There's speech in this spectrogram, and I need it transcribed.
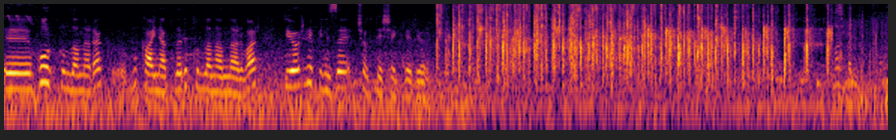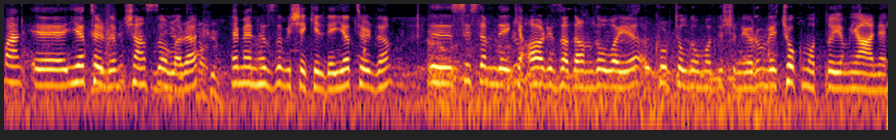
e, hor kullanarak bu kaynakları kullananlar var diyor. Hepinize çok teşekkür ediyorum. Ben e, yatırdım şanslı olarak. Hemen hızlı bir şekilde yatırdım. E, sistemdeki arızadan dolayı kurtulduğumu düşünüyorum ve çok mutluyum yani.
